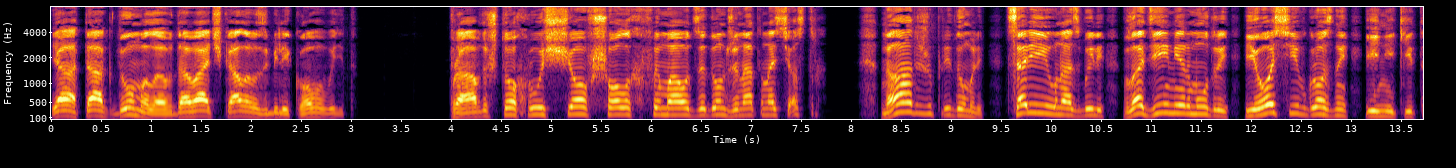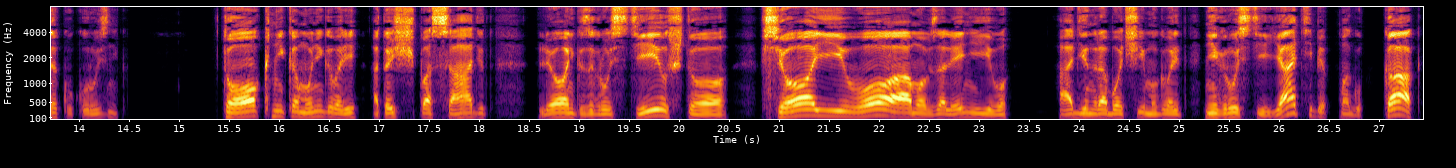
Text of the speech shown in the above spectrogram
я так думала, вдова Чкалова-Забелякова выйдет. Правда, что Хрущев, Шолохов и Мао Цзэдун женаты на сестрах? Надо же придумали. Цари у нас были Владимир Мудрый, Иосиф Грозный и Никита Кукурузник. Ток никому не говори, а то еще посадят. Ленька загрустил, что все его, а мавзолей не его. Один рабочий ему говорит, не грусти, я тебе помогу. Как?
